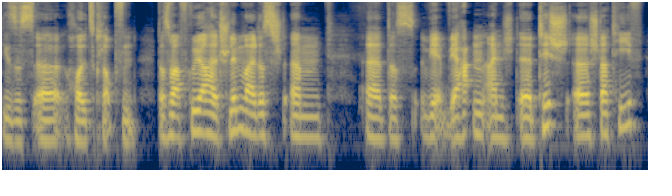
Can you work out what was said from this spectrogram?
dieses äh, Holzklopfen. Das war früher halt schlimm, weil das, ähm, äh, das wir, wir hatten ein äh, Tischstativ äh,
